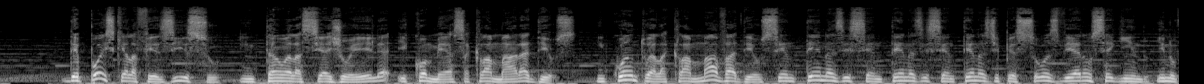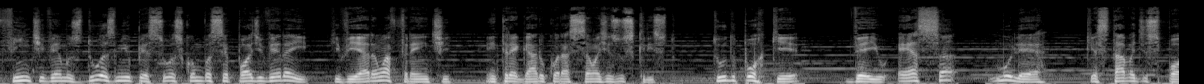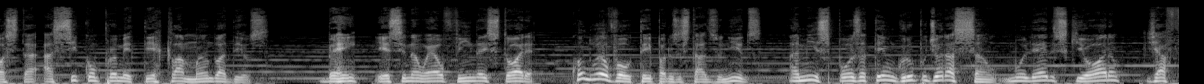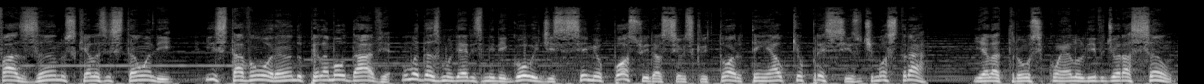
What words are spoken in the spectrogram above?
Depois que ela fez isso, então ela se ajoelha e começa a clamar a Deus. Enquanto ela clamava a Deus, centenas e centenas e centenas de pessoas vieram seguindo, e no fim tivemos duas mil pessoas, como você pode ver aí, que vieram à frente entregar o coração a Jesus Cristo. Tudo porque veio essa mulher que estava disposta a se comprometer clamando a Deus. Bem, esse não é o fim da história. Quando eu voltei para os Estados Unidos, a minha esposa tem um grupo de oração, mulheres que oram já faz anos que elas estão ali e estavam orando pela Moldávia. Uma das mulheres me ligou e disse: Sem eu posso ir ao seu escritório, tem algo que eu preciso te mostrar. E ela trouxe com ela o livro de oração.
